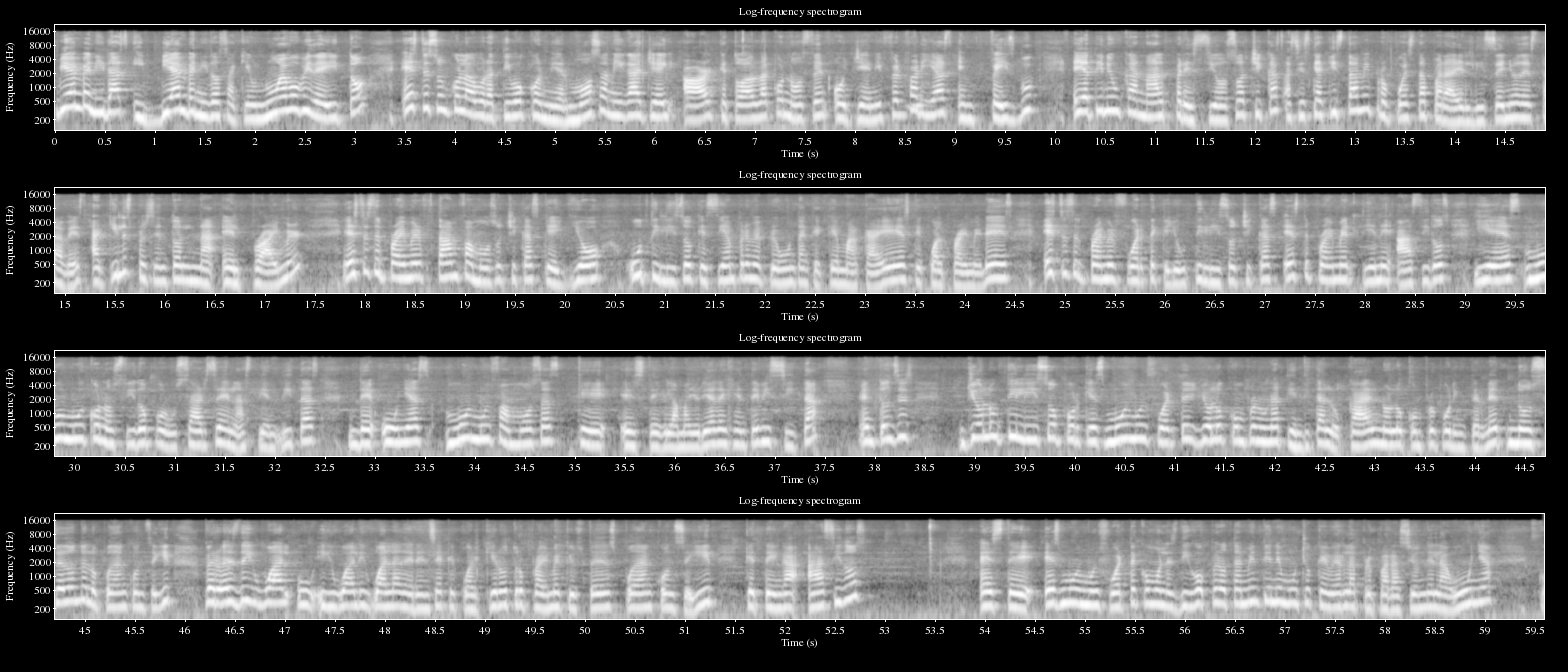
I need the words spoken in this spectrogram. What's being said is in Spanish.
Bienvenidas y bienvenidos aquí a un nuevo videito. Este es un colaborativo con mi hermosa amiga JR, que todas la conocen, o Jennifer Farías en Facebook. Ella tiene un canal precioso, chicas, así es que aquí está mi propuesta para el diseño de esta vez. Aquí les presento el, el primer. Este es el primer tan famoso, chicas, que yo utilizo, que siempre me preguntan que qué marca es, que cuál primer es. Este es el primer fuerte que yo utilizo, chicas. Este primer tiene ácidos y es muy, muy conocido por usarse en las tienditas de uñas muy, muy famosas que este, la mayoría de gente visita. Entonces, yo lo utilizo porque es muy muy fuerte. Yo lo compro en una tiendita local, no lo compro por internet. No sé dónde lo puedan conseguir, pero es de igual, igual, igual adherencia que cualquier otro primer que ustedes puedan conseguir que tenga ácidos. Este es muy muy fuerte como les digo, pero también tiene mucho que ver la preparación de la uña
